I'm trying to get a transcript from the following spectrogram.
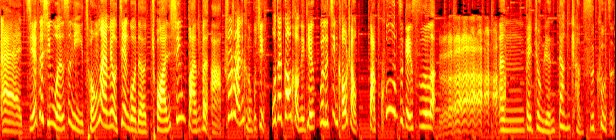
哎，杰克新闻是你从来没有见过的全新版本啊！说出来你可能不信，我在高考那天为了进考场，把裤子给撕了。嗯，被众人当场撕裤子，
